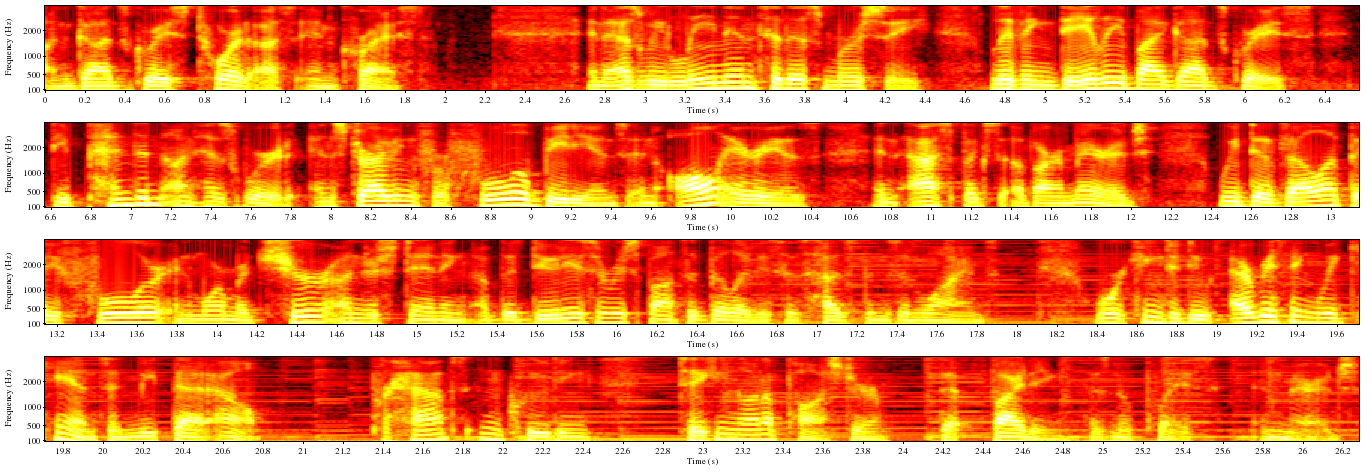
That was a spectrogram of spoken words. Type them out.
on God's grace toward us in Christ. And as we lean into this mercy, living daily by God's grace, dependent on His Word, and striving for full obedience in all areas and aspects of our marriage, we develop a fuller and more mature understanding of the duties and responsibilities as husbands and wives, working to do everything we can to meet that out, perhaps including taking on a posture that fighting has no place in marriage.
